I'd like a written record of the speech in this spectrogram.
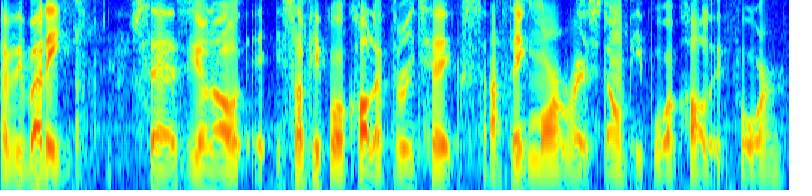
Everybody says, you know, some people will call it three ticks. I think more redstone people will call it four.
